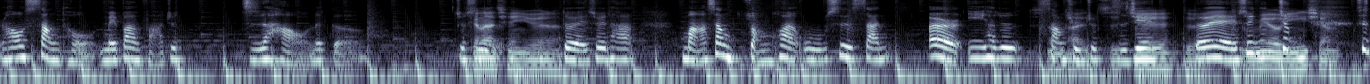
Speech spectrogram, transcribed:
然后上头没办法，就只好那个就是跟他签约了，对，所以他马上转换五四三。二一，他就上去就直接对，所以那就影响。是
